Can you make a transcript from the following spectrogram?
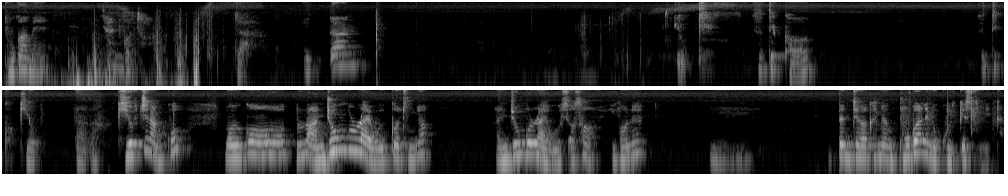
도감에 한 거죠. 자, 일단 이렇게 스티커 스티커 귀엽 아, 아, 귀엽진 않고 뭐 이거 별로 안 좋은 걸로 알고 있거든요. 안 좋은 걸로 알고 있어서 이거는 음, 일단 제가 그냥 보관해 놓고 있겠습니다.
